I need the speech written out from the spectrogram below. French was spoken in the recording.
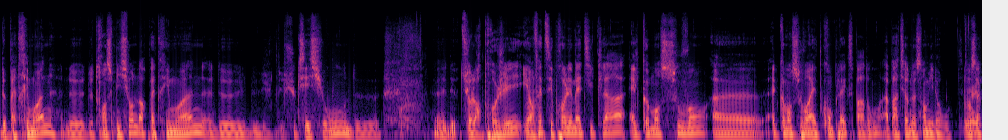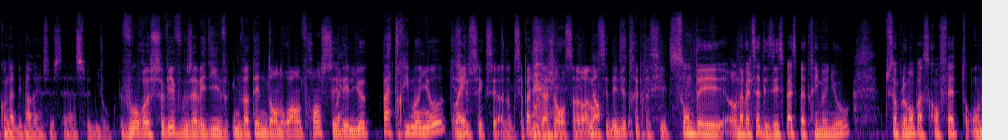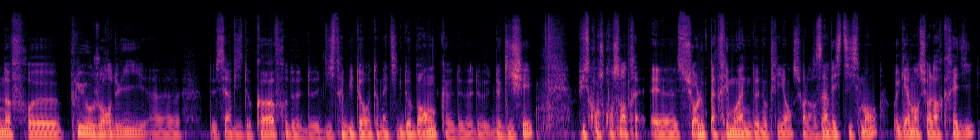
de patrimoine, de, de, transmission de leur patrimoine, de, de, de succession, de, euh, sur leur projet. Et en fait, ces problématiques-là, elles commencent souvent, euh, elles commencent souvent à être complexes, pardon, à partir de 100 000 euros. C'est pour ça qu'on a démarré à ce, à ce, niveau. Vous recevez, vous avez dit une vingtaine d'endroits en France. C'est des lieux patrimoniaux. Qu'est-ce que c'est que c'est Donc c'est pas des agences, hein, vraiment, c'est des lieux très précis. Sont des, on appelle ça des espaces patrimoniaux, tout simplement parce qu'en fait, on n'offre euh, plus aujourd'hui euh, de services de coffre, de, distributeurs automatiques de banques, de, de, de guichets, puisqu'on se concentre euh, sur le patrimoine de nos clients, sur leurs investissements, également sur leurs crédits.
